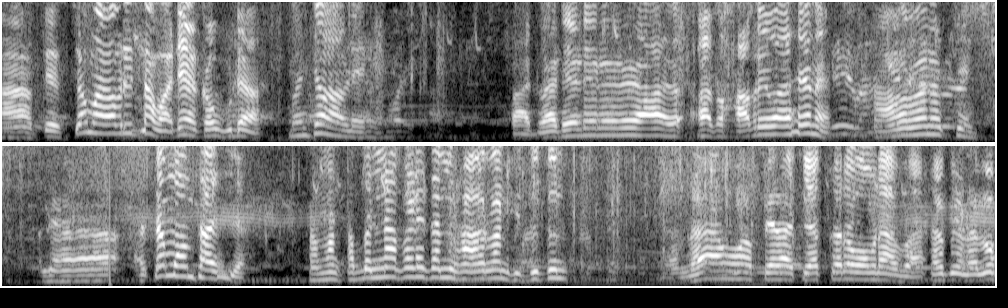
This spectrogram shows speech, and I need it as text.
આ તે ચમ આવી રીતના વાઢ્યા કહું બુડા? મને તો આવડે. આ તો હાવરે વાત છે ને? હાવરવાનું જ છે. ચમ આમ થાય છે? તમને ખબર ના પડે તમે હાવરવાનું કીધું તું ને. હું પેલા ચેક કરો હમણાં વાઢા પેલા લો.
